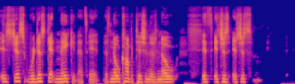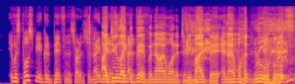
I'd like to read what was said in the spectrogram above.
it's just we're just getting naked. That's it. There's no competition. There's no. It's it's just it's just. It was supposed to be a good bit from the start of the show. Now I do like the bit, but now I want it to be my bit, and I want rules.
